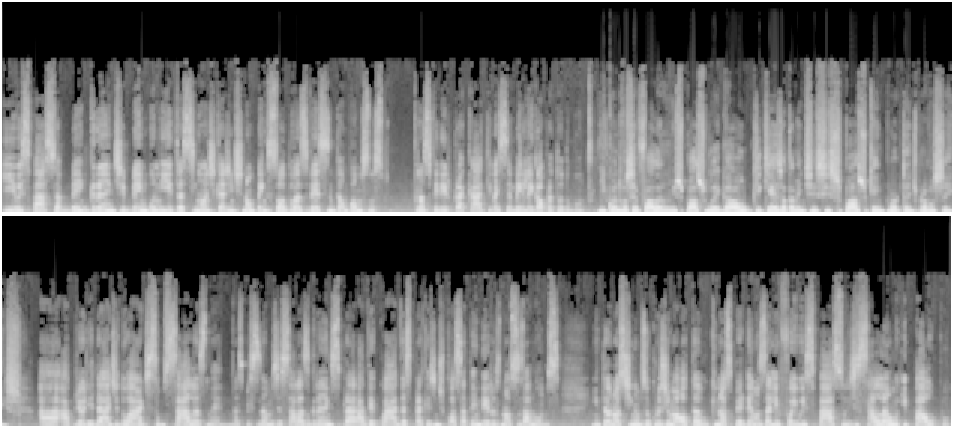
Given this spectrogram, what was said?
E o espaço é bem grande, bem bonito, assim, onde que a gente não pensou duas vezes, então vamos nos transferir para cá, que vai ser bem legal para todo mundo. E quando você fala um espaço legal, o que, que é exatamente esse espaço que é importante para vocês? A, a, prioridade do arte são salas, né? Nós precisamos de salas grandes, pra, adequadas, para que a gente possa atender os nossos alunos. Então, nós tínhamos o Cruz de Malta, o que nós perdemos ali foi o espaço de salão e palco,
